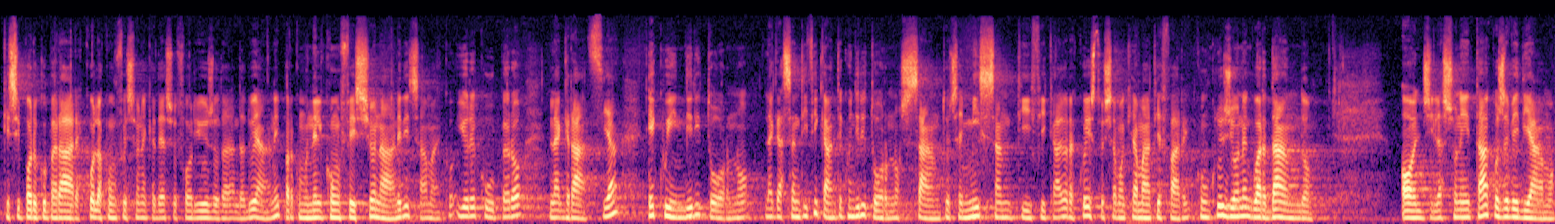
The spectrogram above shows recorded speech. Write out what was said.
che si può recuperare con la confessione che adesso è fuori uso da, da due anni, però come nel confessionale diciamo, ecco, io recupero la grazia e quindi ritorno, la grazia santificante, quindi ritorno santo, cioè mi santifica. Allora questo siamo chiamati a fare. In conclusione, guardando oggi la solennità, cosa vediamo?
